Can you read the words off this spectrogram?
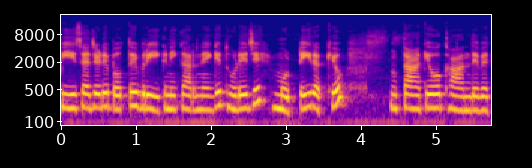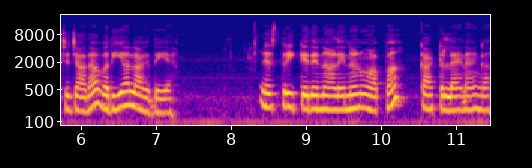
ਪੀਸ ਹੈ ਜਿਹੜੇ ਬਹੁਤੇ ਬਰੀਕ ਨਹੀਂ ਕਰਨੇਗੇ ਥੋੜੇ ਜਿਹੇ ਮੋਟੇ ਹੀ ਰੱਖਿਓ ਤਾਂ ਕਿ ਉਹ ਖਾਣ ਦੇ ਵਿੱਚ ਜ਼ਿਆਦਾ ਵਧੀਆ ਲੱਗਦੇ ਆ। ਇਸ ਤਰੀਕੇ ਦੇ ਨਾਲ ਇਹਨਾਂ ਨੂੰ ਆਪਾਂ ਕੱਟ ਲੈਣਾ ਹੈਗਾ।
